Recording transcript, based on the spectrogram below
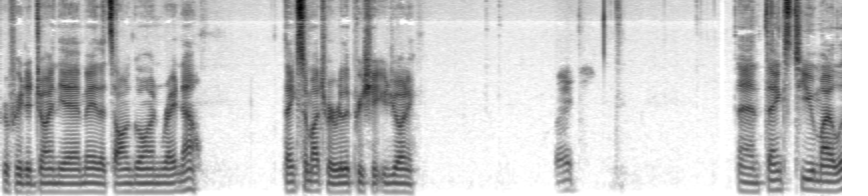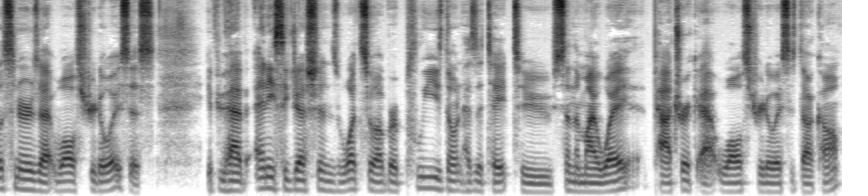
feel free to join the AMA that's ongoing right now. Thanks so much. I really appreciate you joining. Thanks. And thanks to you, my listeners at Wall Street Oasis. If you have any suggestions whatsoever, please don't hesitate to send them my way, patrick at wallstreetoasis.com.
